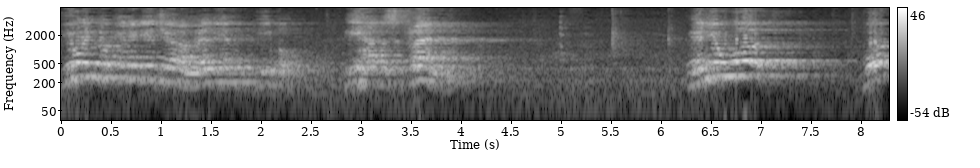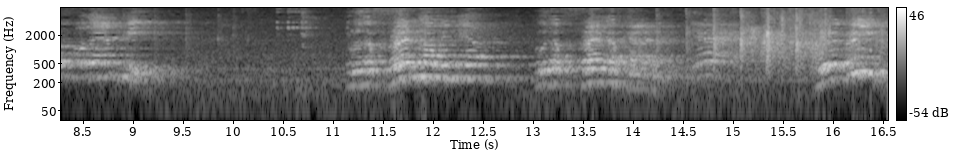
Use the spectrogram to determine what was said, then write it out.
You Indo-Canadians, you're a million people. We have a strength. When you vote, vote for the MP who is a friend of India, who is a friend of Canada. You agree?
